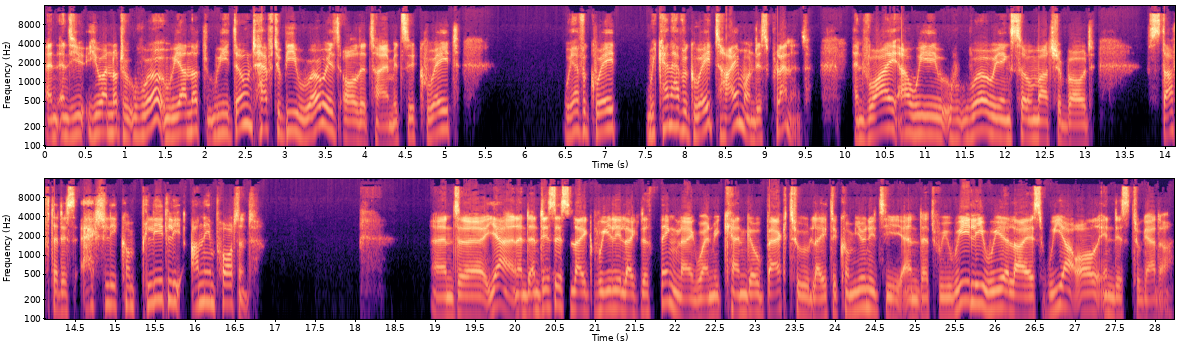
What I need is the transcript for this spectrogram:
and and you you are not wor- we are not we don't have to be worried all the time. It's a great we have a great we can have a great time on this planet. And why are we worrying so much about stuff that is actually completely unimportant? And uh, yeah and and this is like really like the thing like when we can go back to like the community and that we really realize we are all in this together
